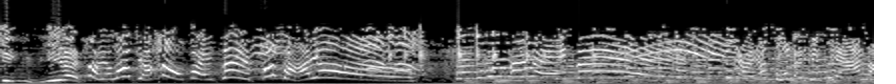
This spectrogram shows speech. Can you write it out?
心如意嘞。哎呀，那叫好白菜，怕啥呀？白菜，还要多来点钱呐。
